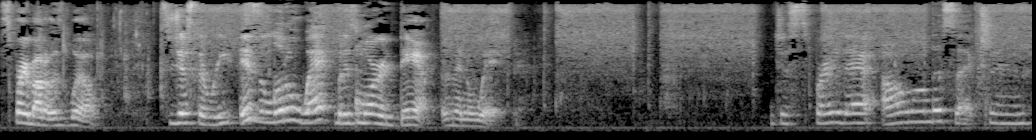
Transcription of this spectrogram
spray bottle as well. It's just a re, it's a little wet, but it's more damp than wet. Just spray that all on the section.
